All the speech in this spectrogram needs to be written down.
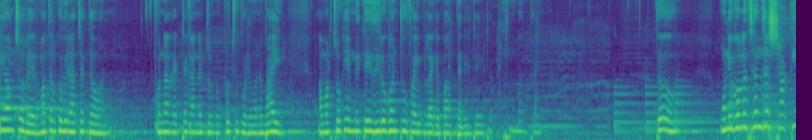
এই অঞ্চলের মাতাল কবি রাজাক দেওয়ান, ওনার একটা গানের জন্য প্রচুর পরিমাণে। ভাই আমার চোখে এমনিতেই জিরো পয়েন্ট টু ফাইভ লাগে, বাদ দেন এটা এটা বাদ দেন। তো উনি বলেছেন যে সাকি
